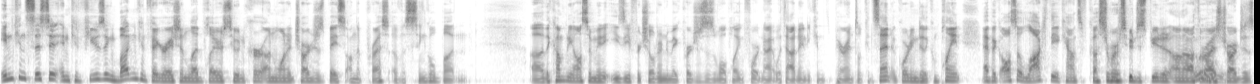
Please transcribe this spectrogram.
inconsistent, and confusing button configuration led players to incur unwanted charges based on the press of a single button. Uh, the company also made it easy for children to make purchases while playing Fortnite without any con- parental consent. According to the complaint, Epic also locked the accounts of customers who disputed unauthorized Ooh. charges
